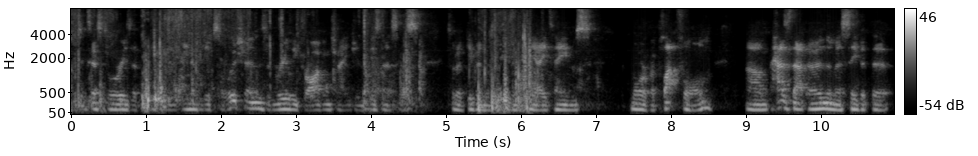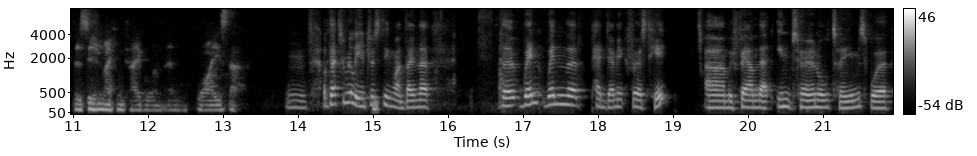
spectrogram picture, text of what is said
success stories of innovative solutions and really driving change in the business has sort of given, given TA teams more of a platform. Um, has that earned them a seat at the decision making table, and, and, why is that? Mm. Well, that's a really interesting one, Dane. The, the when when the pandemic first hit, um, we found that internal teams were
